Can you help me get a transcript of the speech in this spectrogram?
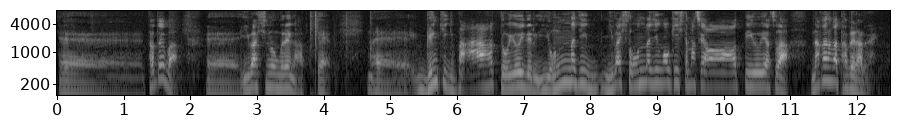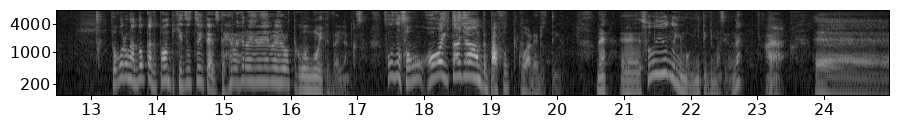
えー、例えば、えー、イワシの群れがあってえー、元気にバーッと泳いでる同じ庭師と同じ動きしてますよっていうやつはなかなか食べられないところがどっかでポンって傷ついたやつってヘロヘロヘロヘロヘロってこう動いてたりなんかするそうするとそこ「おいたじゃん!」ってバフって食われるっていうね、えー、そういうのにも似てきますよね。はいえ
